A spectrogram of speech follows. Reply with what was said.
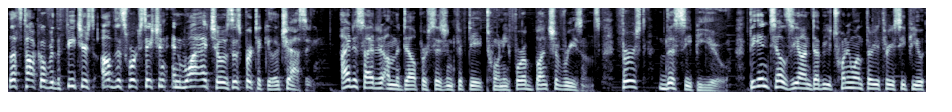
Let's talk over the features of this workstation and why I chose this particular chassis. I decided on the Dell Precision 5820 for a bunch of reasons. First, the CPU. The Intel Xeon W2133 CPU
